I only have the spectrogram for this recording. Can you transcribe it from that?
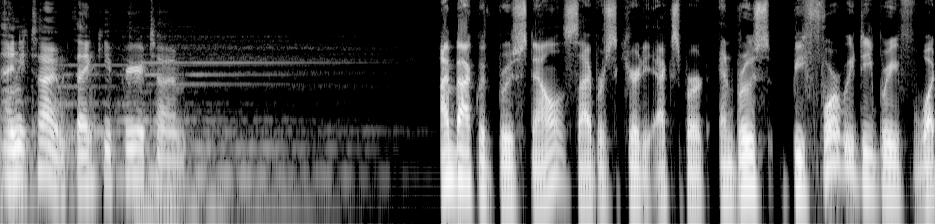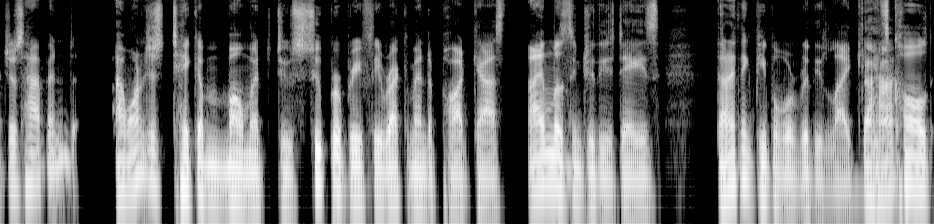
anytime. Thank you for your time. I'm back with Bruce Snell, cybersecurity expert. And Bruce, before we debrief what just happened, I want to just take a moment to super briefly recommend a podcast I'm listening to these days that I think people will really like. Uh-huh. It's called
